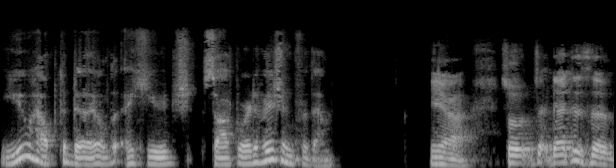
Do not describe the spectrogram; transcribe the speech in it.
you helped to build a huge software division for them. Yeah, so th- that is a,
